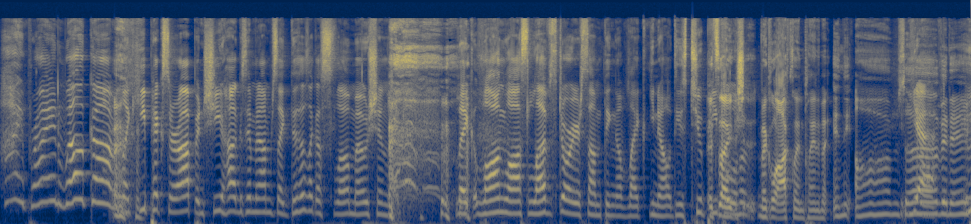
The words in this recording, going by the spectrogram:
"Hi, Brian, welcome." And like he picks her up and she hugs him and I'm just like this is like a slow motion like like long lost love story or something of like, you know, these two people It's like who- McLachlan playing the in the arms yeah, of an angel. it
